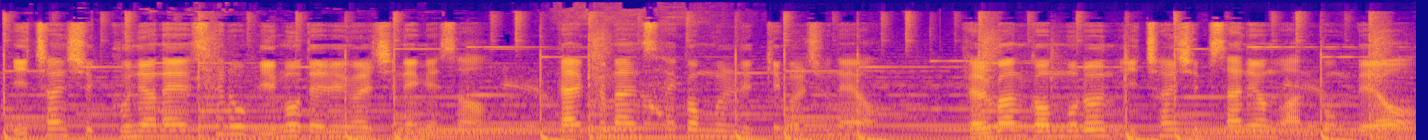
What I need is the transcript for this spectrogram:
2019년에 새로 리모델링을 진행해서 깔끔한 새 건물 느낌을 주네요. 별관 건물은 2014년 완공되어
